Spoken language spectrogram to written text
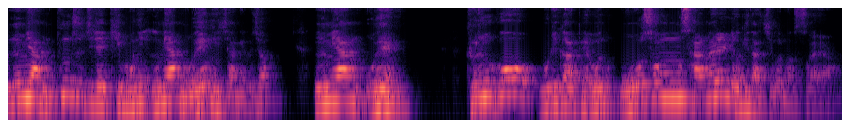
음양, 풍수지리의 기본이 음양오행이잖아요. 그죠? 음양오행. 그리고 우리가 배운 오송산을 여기다 집어넣었어요.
